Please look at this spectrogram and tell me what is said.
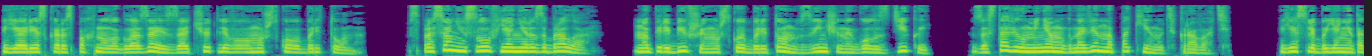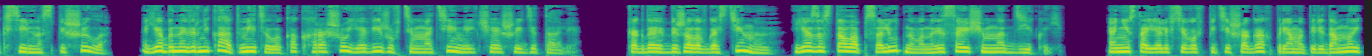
Я резко распахнула глаза из-за отчетливого мужского баритона. С слов я не разобрала, но перебивший мужской баритон, взвинченный голос дикой, заставил меня мгновенно покинуть кровать. Если бы я не так сильно спешила, я бы наверняка отметила, как хорошо я вижу в темноте мельчайшие детали. Когда я вбежала в гостиную, я застала абсолютного, нависающим над дикой. Они стояли всего в пяти шагах прямо передо мной,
